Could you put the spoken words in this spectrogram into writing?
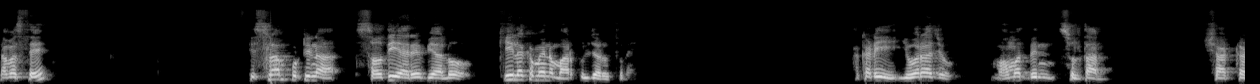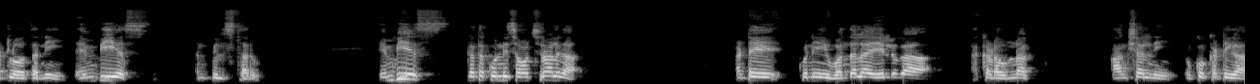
నమస్తే. ఇస్లాం పుట్టిన సౌదీ అరేబియాలో కీలకమైన మార్పులు జరుగుతున్నాయి. అక్కడి యువరాజు మొహమ్మద్ బిన్ సుల్తాన్ షార్ట్కట్లో అతన్ని ఎంబీఎస్ అని పిలుస్తారు. ఎంబీఎస్ గత కొన్ని సంవత్సరాలుగా అంటే కొన్ని వందల ఏళ్ళుగా అక్కడ ఉన్న ఆంక్షల్ని ఒక్కొక్కటిగా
